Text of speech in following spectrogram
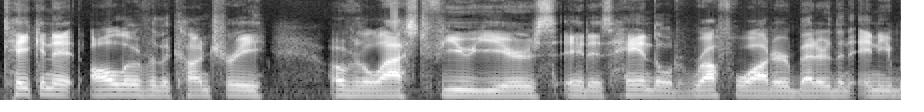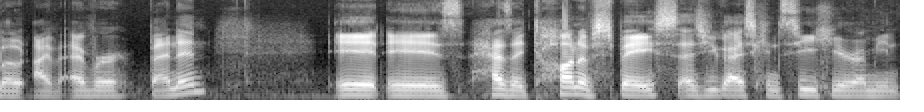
taken it all over the country over the last few years. It has handled rough water better than any boat I've ever been in. It is has a ton of space, as you guys can see here. I mean,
